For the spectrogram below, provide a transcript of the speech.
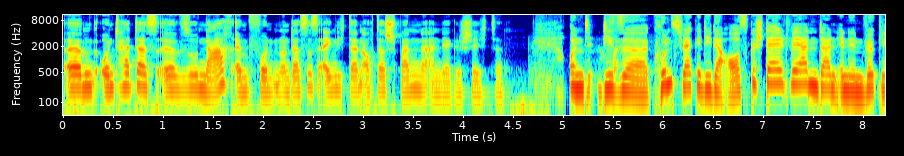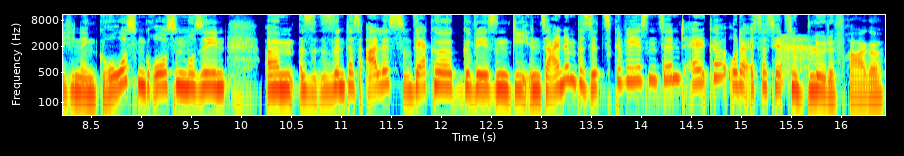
ähm, und hat das äh, so nachempfunden. Und das ist eigentlich dann auch das Spannende an der Geschichte. Und diese Kunstwerke, die da ausgestellt werden, dann in den wirklich in den großen, großen Museen, ähm, sind das alles Werke gewesen, die in seinem Besitz gewesen sind, Elke? Oder ist das jetzt eine blöde Frage?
